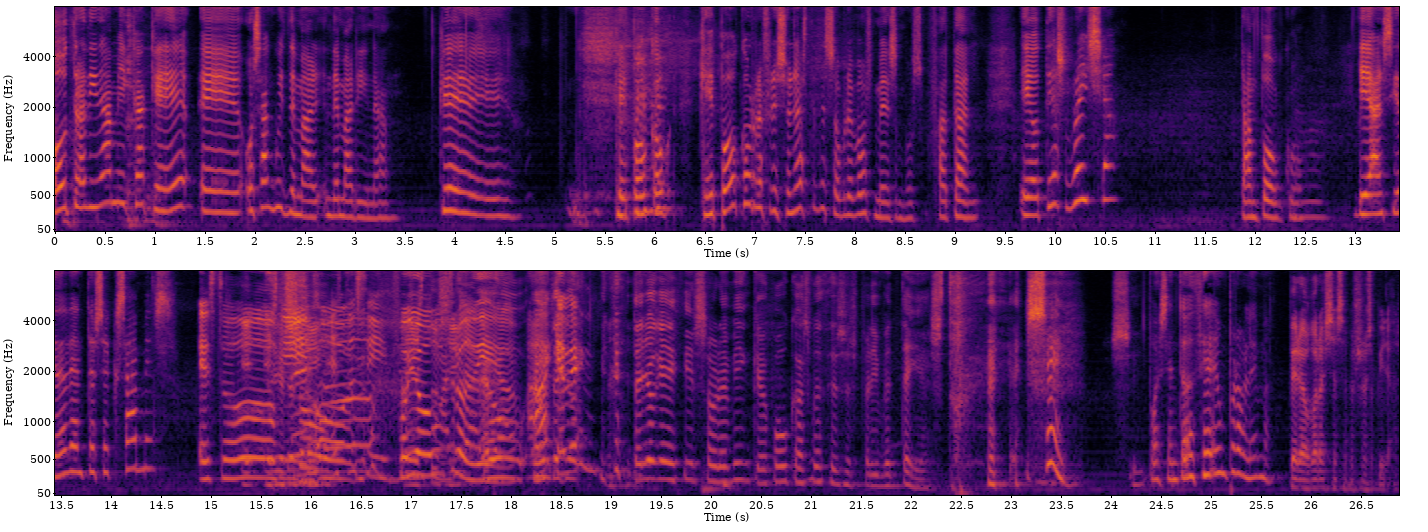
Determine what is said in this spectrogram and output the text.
Outra dinámica que é eh, o sándwich de, mar, de Marina, que que pouco Que pouco reflexionastedes sobre vos mesmos, fatal. E o test reixa? Tampouco. Ah. E a ansiedade ante os exames? Esto, eh, esto, esto sí, foi outro día. Eu, ah, teño, que ben. Teño que dicir sobre min que poucas veces experimentei isto. Sí. Sí. Pois pues entonces é un problema. Pero agora xa sabes respirar.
